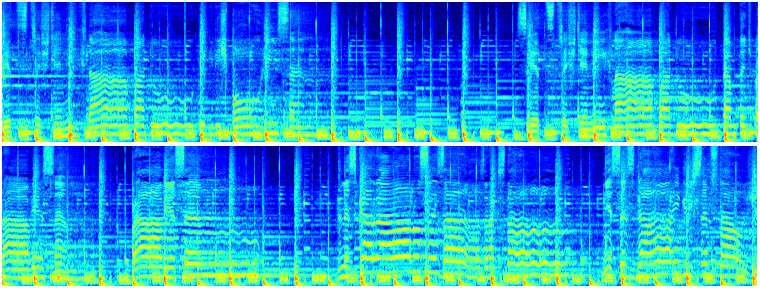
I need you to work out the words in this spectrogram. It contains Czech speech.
Svět střeštěných nápadů, i když pouhý sen. Svět střeštěných nápadů, tam teď právě jsem, právě jsem. Dneska ráno se zázrak stal, mně se zdá, i když jsem stál, že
